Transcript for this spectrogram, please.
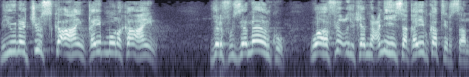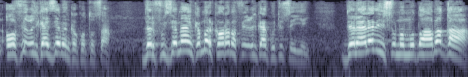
miyuuna jus ka ahayn qayb muuna ka ahayn? Darfu zamaanku waa ficilka macnihiisa qayb ka tirsan oo ficilkaa zebanka kutusa darfu zamaanka marka horeba ficilkaa kutusayey dalaaladiisu ma mudaabaqa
